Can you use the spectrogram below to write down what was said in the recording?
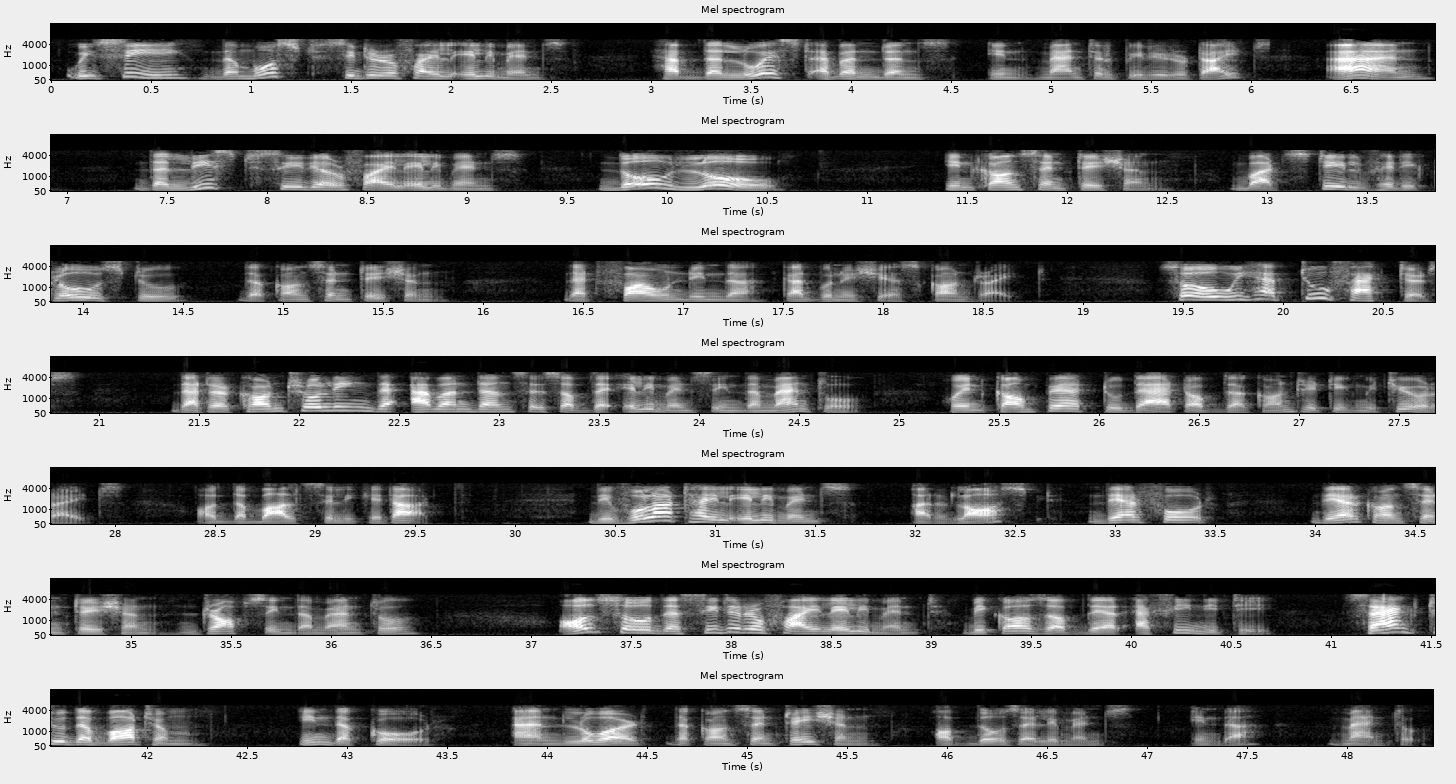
we see the most siderophile elements have the lowest abundance in mantle peridotites and the least siderophile elements though low in concentration, but still very close to the concentration that found in the carbonaceous chondrite. So, we have two factors that are controlling the abundances of the elements in the mantle when compared to that of the chondritic meteorites or the bulk silicate earth the volatile elements are lost therefore, their concentration drops in the mantle. Also the siderophile element because of their affinity sank to the bottom in the core and lowered the concentration of those elements in the mantle.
